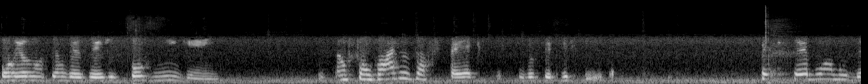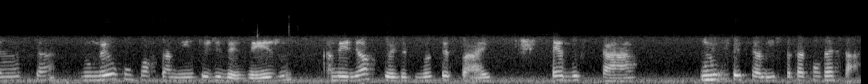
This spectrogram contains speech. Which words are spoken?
ou eu não tenho desejo por ninguém. Então, são vários aspectos que você precisa percebo uma mudança no meu comportamento de desejo, a melhor coisa que você faz é buscar um especialista para conversar.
